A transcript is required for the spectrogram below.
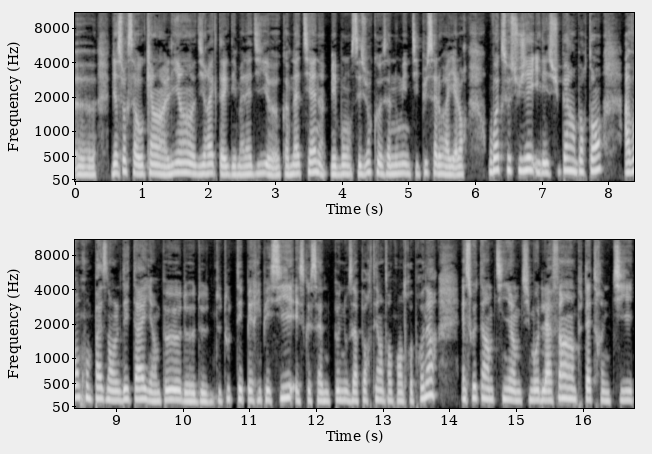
bien sûr que ça a aucun lien direct avec des maladies comme la tienne, mais bon, c'est sûr que ça nous met une petite puce à l'oreille. Alors, on voit que ce sujet, il est super important. Avant qu'on passe dans le détail un peu de, de, de toutes tes péripéties et ce que ça peut nous apporter en tant qu'entrepreneur, est-ce que tu as un petit un petit mot de la fin, peut-être un petit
